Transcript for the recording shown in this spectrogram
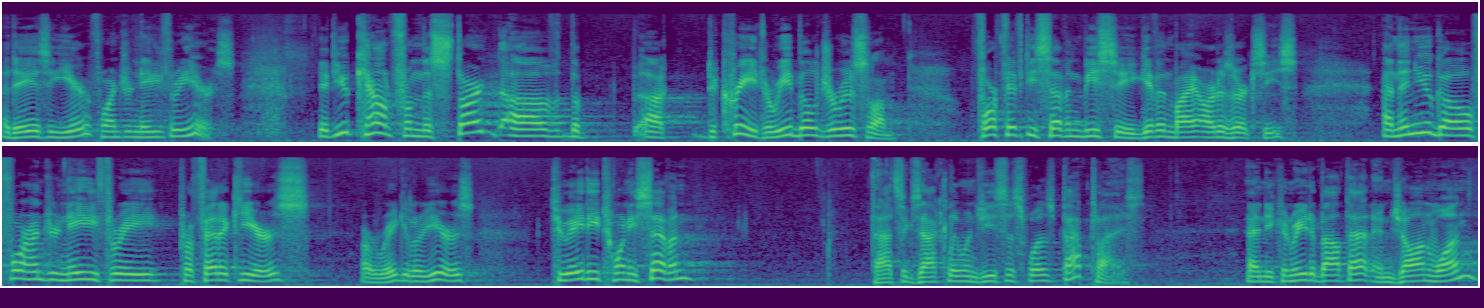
A day is a year, 483 years. If you count from the start of the uh, decree to rebuild Jerusalem, 457 BC, given by Artaxerxes, and then you go 483 prophetic years, or regular years, to AD 27. That's exactly when Jesus was baptized. And you can read about that in John 1.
